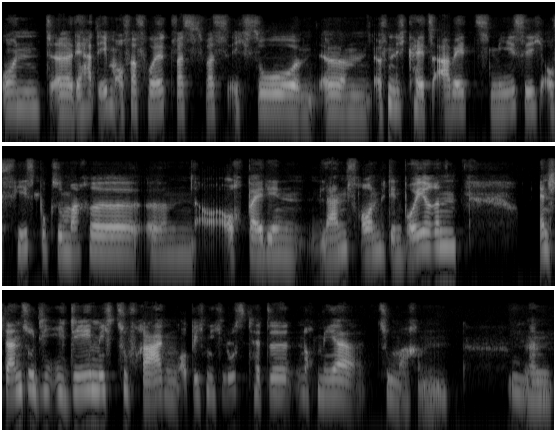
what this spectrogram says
Und äh, der hat eben auch verfolgt, was, was ich so ähm, öffentlichkeitsarbeitsmäßig auf Facebook so mache, ähm, auch bei den Landfrauen mit den Bäuerinnen. Entstand so die Idee, mich zu fragen, ob ich nicht Lust hätte, noch mehr zu machen. Mhm. Dann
